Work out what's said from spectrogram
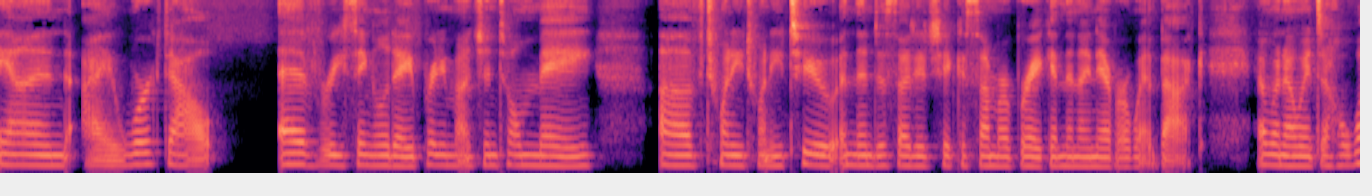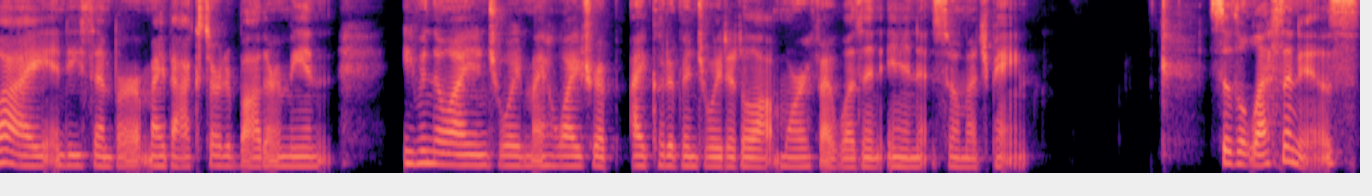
And I worked out every single day pretty much until May of 2022 and then decided to take a summer break and then I never went back. And when I went to Hawaii in December, my back started bothering me and even though I enjoyed my Hawaii trip, I could have enjoyed it a lot more if I wasn't in so much pain. So the lesson is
